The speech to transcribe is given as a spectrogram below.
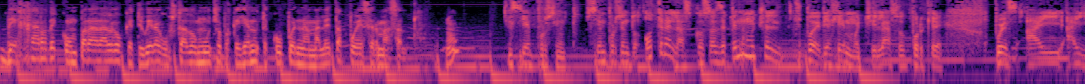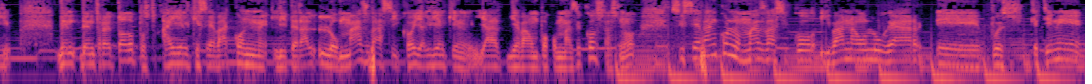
dejar de comprar algo que te hubiera gustado mucho porque ya no te cupo en la maleta puede ser más alto, ¿no? 100%, 100%. Otra de las cosas, depende mucho del tipo de viaje de mochilazo, porque pues hay, hay, de, dentro de todo, pues hay el que se va con literal lo más básico y alguien que ya lleva un poco más de cosas, ¿no? Si se van con lo más básico y van a un lugar, eh, pues que tiene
